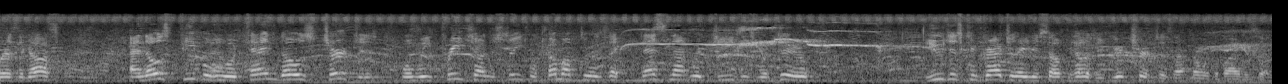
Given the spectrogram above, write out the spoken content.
where's the gospel? And those people who attend those churches, when we preach on the streets, will come up to us and say, that's not what Jesus would do. You just congratulate yourself because your church does not know what the Bible says.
